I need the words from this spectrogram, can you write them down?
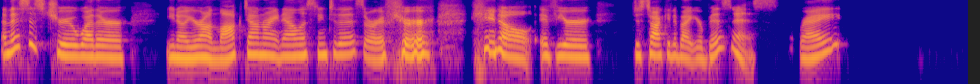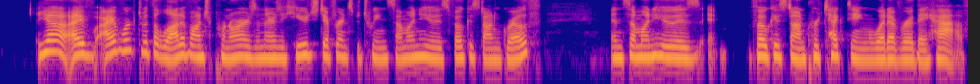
And this is true whether, you know, you're on lockdown right now listening to this or if you're, you know, if you're just talking about your business, right? Yeah, I've I've worked with a lot of entrepreneurs and there's a huge difference between someone who is focused on growth and someone who is eh, focused on protecting whatever they have,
